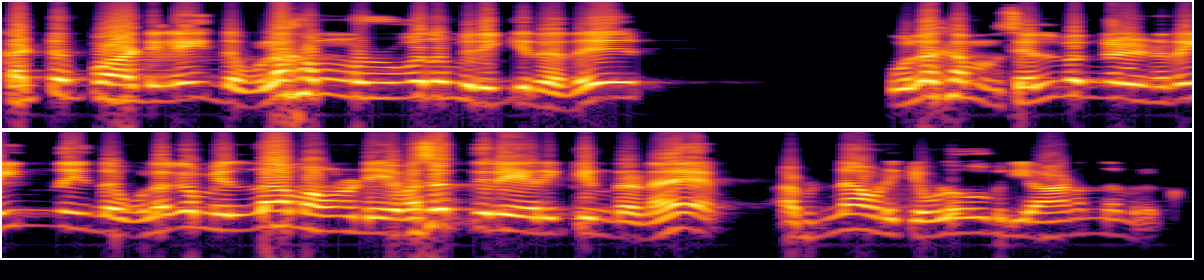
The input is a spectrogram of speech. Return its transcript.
கட்டுப்பாட்டிலே இந்த உலகம் முழுவதும் இருக்கிறது. உலகம் செல்வங்கள் நிறைந்த இந்த உலகம் எல்லாம் அவனுடைய வசத்திலே இருக்கின்றன. அப்படின்னா அவனுக்கு எவ்வளவு பெரிய ஆனந்தம் இருக்கும்.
